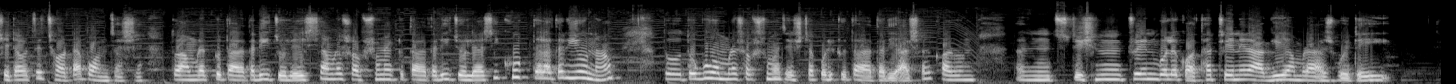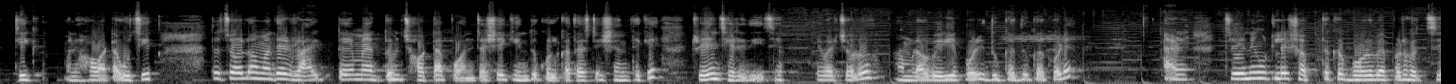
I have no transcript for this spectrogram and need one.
সেটা হচ্ছে ছটা পঞ্চাশে। তো আমরা একটু তাড়াতাড়ি চলে এসেছি, আমরা সবসময় একটু তাড়াতাড়ি চলে আসি। খুব তাড়াতাড়িও না, তো তবু আমরা সবসময় চেষ্টা করি একটু তাড়াতাড়ি আসার। কারণ স্টেশন, ট্রেন বলে কথা, ট্রেনের আগেই আমরা আসব, এটাই ঠিক। মানে হওয়াটা উচিত। তো চলো আমাদের রাইট টাইম একদম ছটা পঞ্চাশে কিন্তু কলকাতা স্টেশন থেকে ট্রেন ছেড়ে দিয়েছে। এবার চলো আমরাও বেরিয়ে পড়ি দুগ্গা দুগ্গা করে। আর ট্রেনে উঠলে সব থেকে বড় ব্যাপার হচ্ছে,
